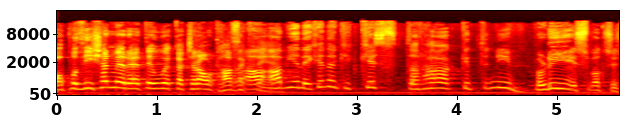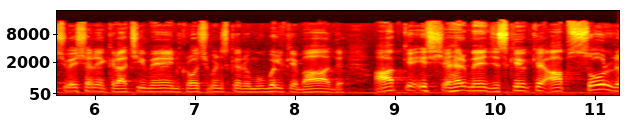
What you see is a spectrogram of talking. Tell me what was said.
ऑपोजिशन में रहते हुए कचरा उठा सकते हैं। आप ये देखें ना कि किस तरह कितनी बड़ी इस वक्त सिचुएशन है कराची में इंक्रोचमेंट्स के रिमूवल के बाद। आपके इस शहर में जिसके के आप सोल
